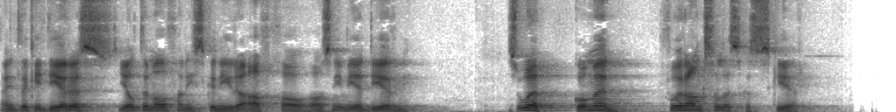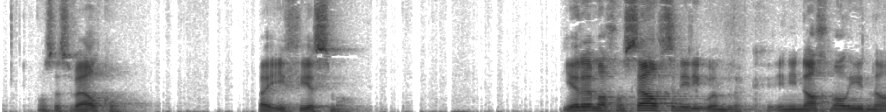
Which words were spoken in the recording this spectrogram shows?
Eintlik die deur is heeltemal van die skeniere afgehaal. Daar's nie meer deur nie. Dis oop. Kom in. Voorhangsel is geskeur. Ons is welkom by u feesmaal. Here mag ons selfs in hierdie oomblik en die nagmaal hierna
